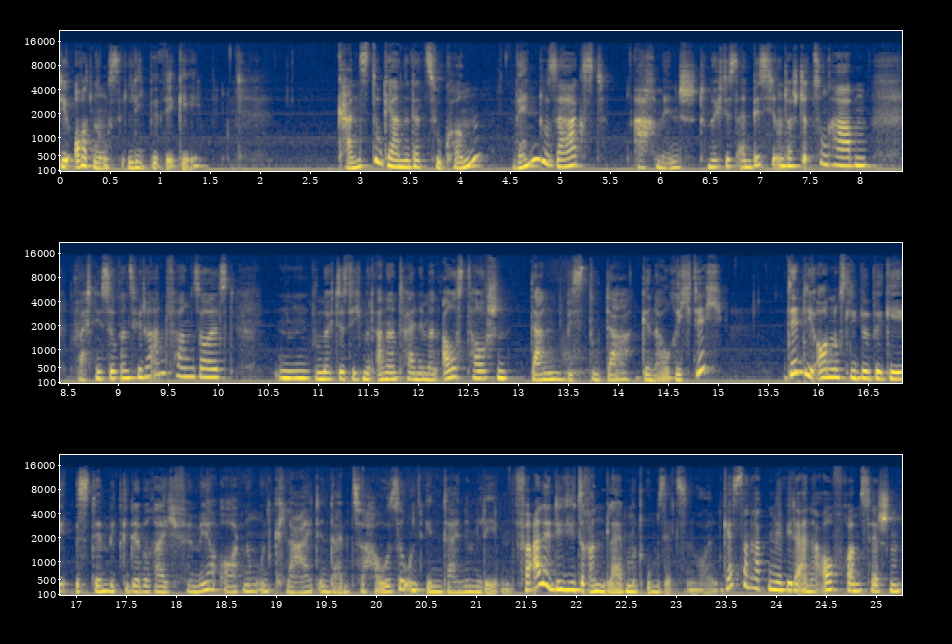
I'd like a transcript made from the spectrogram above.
Die Ordnungsliebe WG. Kannst du gerne dazukommen, wenn du sagst, ach Mensch, du möchtest ein bisschen Unterstützung haben, du weißt nicht so ganz, wie du anfangen sollst, hm, du möchtest dich mit anderen Teilnehmern austauschen, dann bist du da genau richtig. Denn die Ordnungsliebe BG ist der Mitgliederbereich für mehr Ordnung und Klarheit in deinem Zuhause und in deinem Leben. Für alle, die die dranbleiben und umsetzen wollen. Gestern hatten wir wieder eine Aufräumsession.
